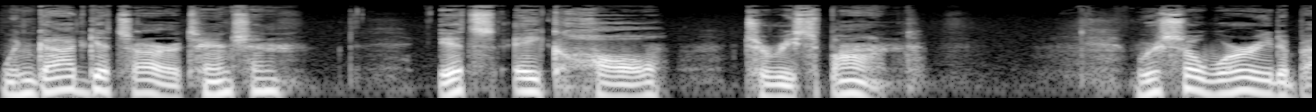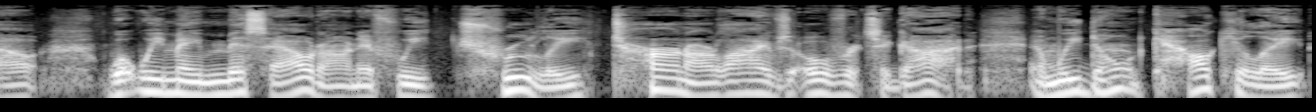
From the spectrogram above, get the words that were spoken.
When God gets our attention, it's a call to respond. We're so worried about what we may miss out on if we truly turn our lives over to God, and we don't calculate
